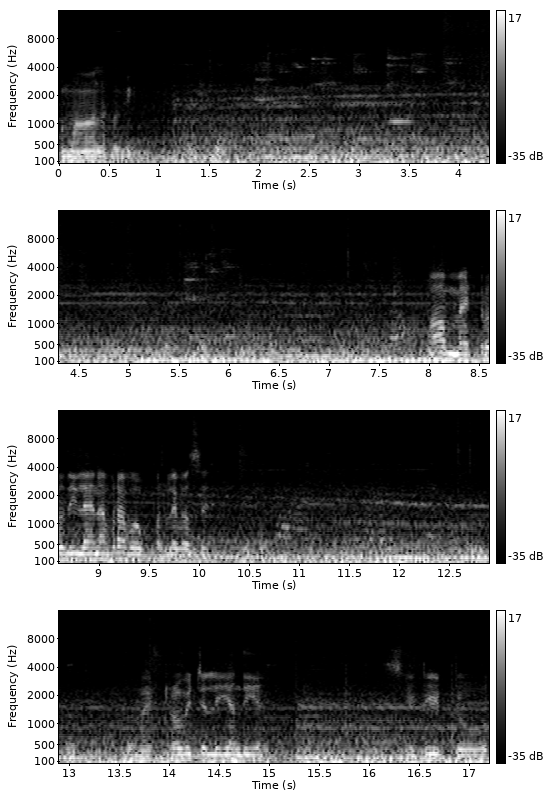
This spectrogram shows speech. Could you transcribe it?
ਕਮਾਲ ਹੋ ਗਈ। ਆ ਮੈਟਰੋ ਦੀ ਲਾਈਨ ਆ ਭਰਾਵਾ ਉੱਪਰਲੇ ਪਾਸੇ। ਮੈਟਰੋ ਵੀ ਚੱਲੀ ਜਾਂਦੀ ਹੈ city tour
